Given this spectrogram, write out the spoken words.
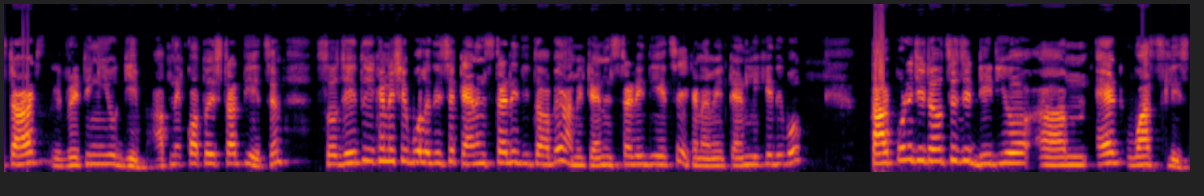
star rating you give আপনি কত স্টার দিয়েছেন? সো যেহেতু এখানে সে বলে দিচ্ছে টেন স্টারই দিতে হবে, আমি টেন স্টারই দিয়েছি, এখানে আমি টেন লিখে দিব। তারপরে যেটা হচ্ছে যে ডিডিও অ্যাড ওয়াচ লিস্ট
